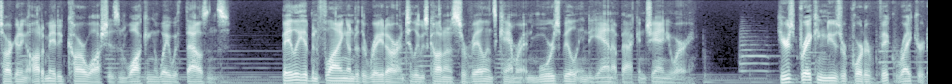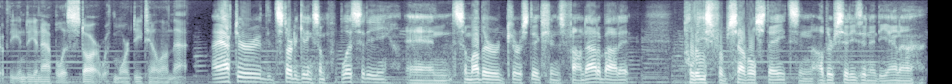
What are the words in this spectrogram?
targeting automated car washes and walking away with thousands. Bailey had been flying under the radar until he was caught on a surveillance camera in Mooresville, Indiana back in January. Here's breaking news reporter Vic Ryckaert of the Indianapolis Star with more detail on that. After it started getting some publicity and some other jurisdictions found out about it, police from several states and other cities in Indiana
